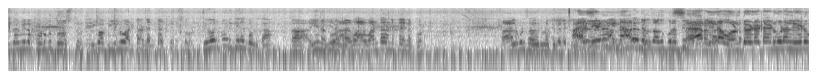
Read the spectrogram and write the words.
ఇక వీళ్ళ కొడుకు దోస్తు. ఇక వీళ్ళు అంటాడు అంటే తెలుసు. ఎవరు కొడుకు ఈయన కొడుకా? ఆ, ఈయన వంట అంటే ఆయన కొడుకు. వాళ్ళు కూడా చదువుకున్న పిల్లలే. చదువుకున్న ఒంటి ఉండేటాడు కూడా లేడు.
